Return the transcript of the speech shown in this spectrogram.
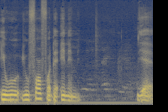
it will you fall for the enemy. Yeah.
